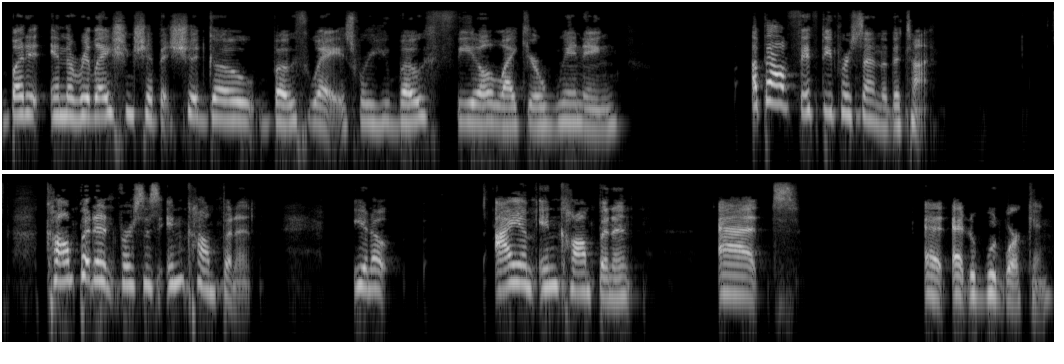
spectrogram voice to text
but in the relationship it should go both ways where you both feel like you're winning about 50 percent of the time. Competent versus incompetent. You know i am incompetent at at, at woodworking.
